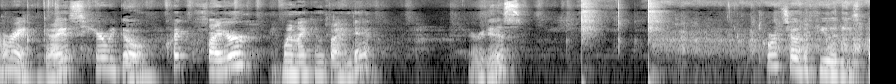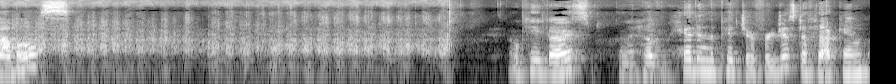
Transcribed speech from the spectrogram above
All right, guys, here we go. Quick fire when I can find it. There it is. Torch out a few of these bubbles. Okay guys, I'm gonna have head in the picture for just a second.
